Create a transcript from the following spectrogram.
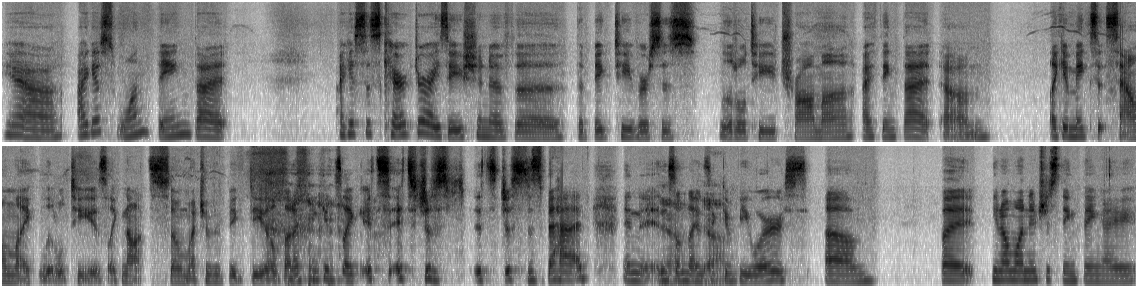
Yeah, I guess one thing that I guess this characterization of the the big T versus little T trauma, I think that um, like it makes it sound like little T is like not so much of a big deal, but I think it's like it's it's just it's just as bad, and and yeah, sometimes yeah. it can be worse. Um, but you know, one interesting thing I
